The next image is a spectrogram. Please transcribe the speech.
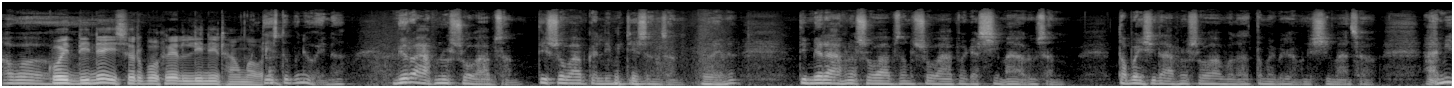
अब कोही दिनै ईश्वर पोखरेल लिने ठाउँमा? त्यस्तो पनि होइन। मेरो आफ्नो स्वभाव छन्। ती स्वभावका लिमिटेसन छन्। होइन? ती मेरा आफ्ना स्वभाव छन् स्वभावका सीमाहरू छन्। तपाईँसित आफ्नो स्वभाव होला तपाईँको आफ्नो सीमा छ। हामी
